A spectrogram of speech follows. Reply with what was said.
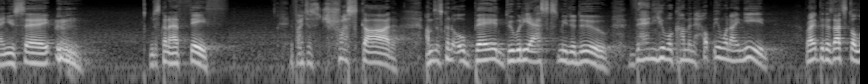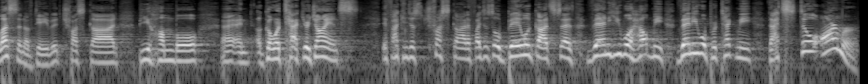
and you say, I'm just going to have faith, if I just trust God, I'm just going to obey and do what He asks me to do, then He will come and help me when I need. Right? Because that's the lesson of David trust God, be humble, and go attack your giants. if I can just trust God, if I just obey what God says, then He will help me, then He will protect me. That's still armor.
